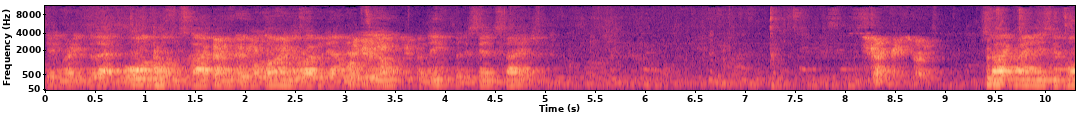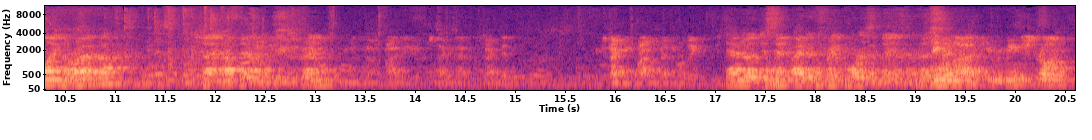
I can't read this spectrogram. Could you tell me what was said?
Getting ready for that all important Skycrane move, lowering the rover down beneath, beneath the descent stage. Skycrane started. Skycrane is deploying the rover, showing up there on the big screen. 1.75 meters per second as expected. Expecting prime petrol. Down to a descent rate of three quarters of a meter per Signal second. Odyssey remains strong.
